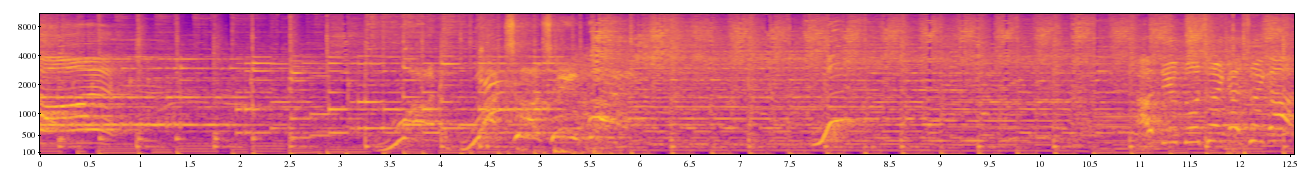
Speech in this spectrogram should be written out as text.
หน่อย One one two three four เอาทีมตัวช่วยกันช่วยกัน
